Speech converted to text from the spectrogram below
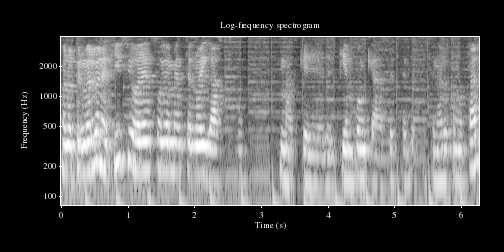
Bueno, el primer beneficio es obviamente no hay gasto más que del tiempo en que haces el cuestionario como tal.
